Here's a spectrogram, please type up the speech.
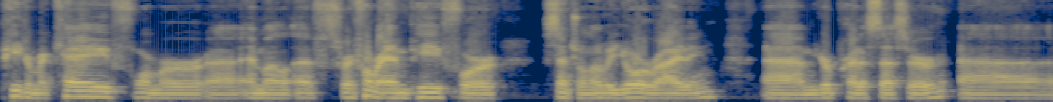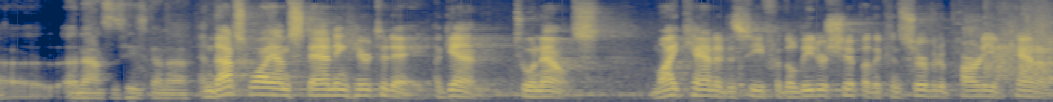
Peter MacKay, former uh, MLF, sorry, former MP for Central Nova, your riding, um, your predecessor uh, announces he's going to. And that's why I'm standing here today, again, to announce my candidacy for the leadership of the Conservative Party of Canada.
